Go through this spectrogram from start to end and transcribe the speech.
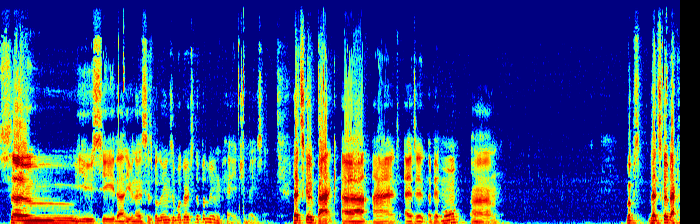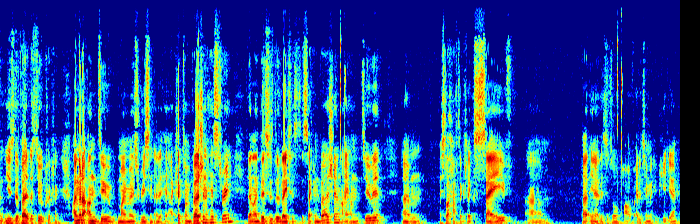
So you see that even though it says balloons, it will go to the balloon page. Amazing. Let's go back uh, and edit a bit more. Um, whoops. Let's go back and use the, let's do a quick thing. I'm going to undo my most recent edit here. I clicked on version history, then this is the latest, the second version. I undo it. Um, I still have to click save. Um, but you know, this is all part of editing Wikipedia.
